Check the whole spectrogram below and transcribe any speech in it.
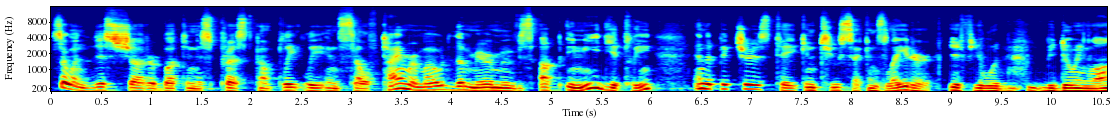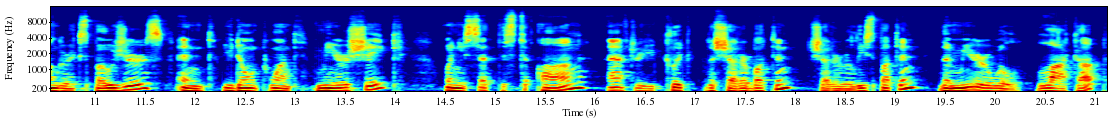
So when this shutter button is pressed completely in self-timer mode, the mirror moves up immediately and the picture is taken two seconds later. If you would be doing longer exposures and you don't want mirror shake, when you set this to on, after you click the shutter button, shutter release button, the mirror will lock up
